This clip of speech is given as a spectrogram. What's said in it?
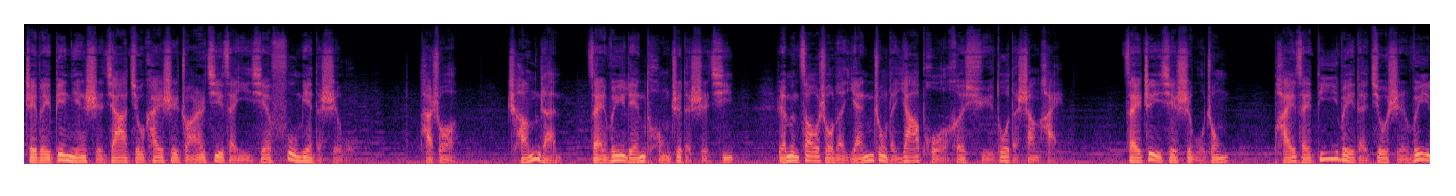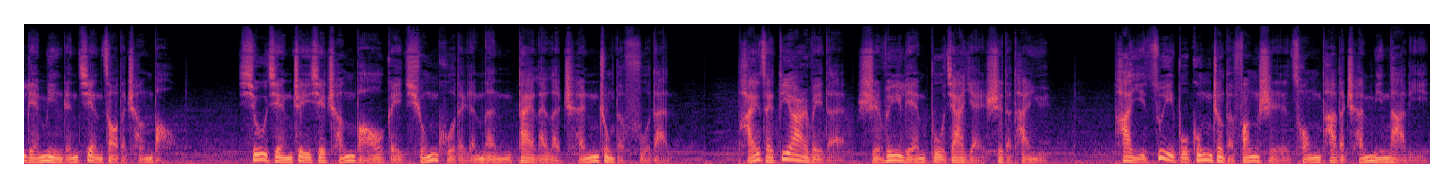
这位编年史家就开始转而记载一些负面的事物。他说：“诚然，在威廉统治的时期，人们遭受了严重的压迫和许多的伤害。在这些事物中，排在第一位的就是威廉命人建造的城堡。修建这些城堡给穷苦的人们带来了沉重的负担。排在第二位的是威廉不加掩饰的贪欲。”他以最不公正的方式从他的臣民那里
